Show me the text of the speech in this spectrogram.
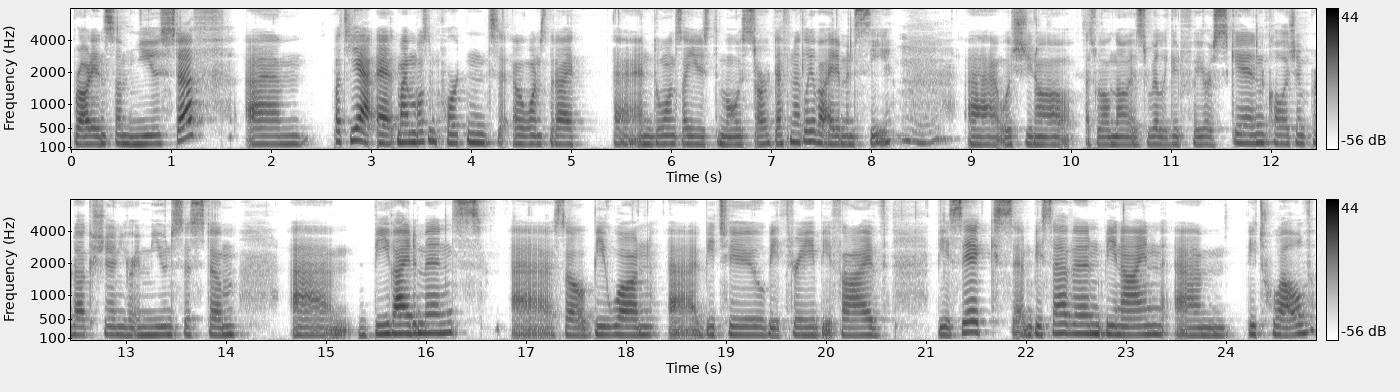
brought in some new stuff. Um, but yeah, uh, my most important uh, ones that I uh, and the ones I use the most are definitely vitamin C, uh, which you know as well know is really good for your skin, collagen production, your immune system. Um, B vitamins, uh, so B1, uh, B2, B3, B5, B6, and B7, B9, um, B12.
